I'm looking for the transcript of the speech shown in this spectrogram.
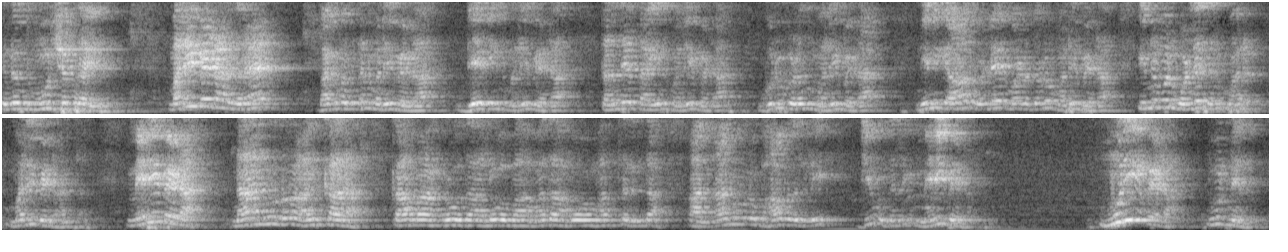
ಇನ್ನೊಂದು ಮೂರು ಶಬ್ದ ಇದೆ. ಮರಿಬೇಡ ಅಂದರೆ ಭಗವಂತನ ಮರಿಬೇಡ, ದೇವಿನ ಮರಿಬೇಡ, ತಂದೆ ತಾಯಿನ ಮರಿಬೇಡ, ಗುರುಗಳನ್ನು ಮರಿಬೇಡ, ನಿನಗೆ ಯಾರು ಒಳ್ಳೇದು ಮಾಡಿದರೂ ಮರಿಬೇಡ. ಇನ್ನೊಬ್ಬರು ಒಳ್ಳೆಯದನ್ನು ಮರಿ, ಮರಿಬೇಡ ಅಂತ. ಮೆರಿಬೇಡ. ನಾನು ಅಹಂಕಾರ. ಕಾಮ, ಕ್ರೋಧ, ಲೋಭ, ಮದ, ಮೋಹ ಮಾತ್ರದಿಂದ ಆ ನಾನು ಭಾವದಲ್ಲಿ, ಜೀವನದಲ್ಲಿ ಮೆರಿಬೇಡ. ಮುರಿಯಬೇಡ ಮೂರನೇದು,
